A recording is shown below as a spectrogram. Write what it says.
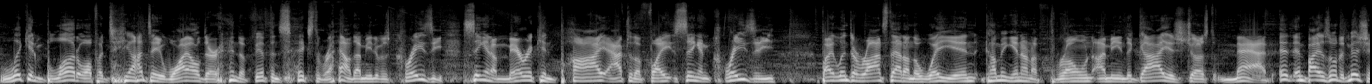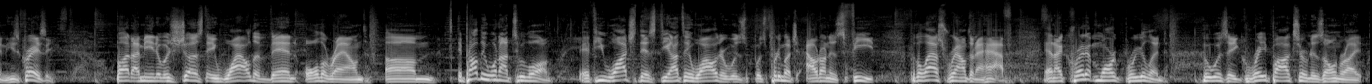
licking blood off of Deontay Wilder in the fifth and sixth round. I mean, it was crazy. Singing American Pie after the fight, singing crazy by Linda Ronstadt on the way in, coming in on a throne. I mean, the guy is just mad. And, and by his own admission, he's crazy. But I mean, it was just a wild event all around. Um, it probably went on too long. If you watch this, Deontay Wilder was, was pretty much out on his feet for the last round and a half. And I credit Mark Breland, who was a great boxer in his own right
